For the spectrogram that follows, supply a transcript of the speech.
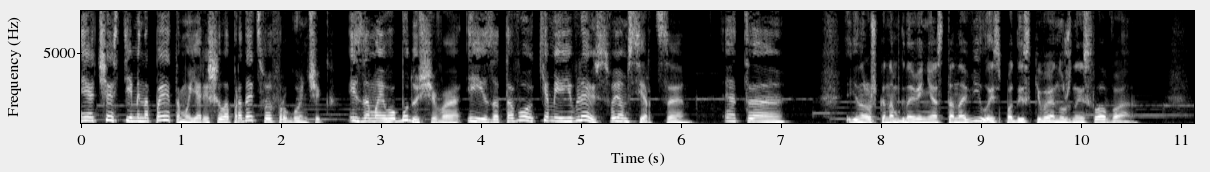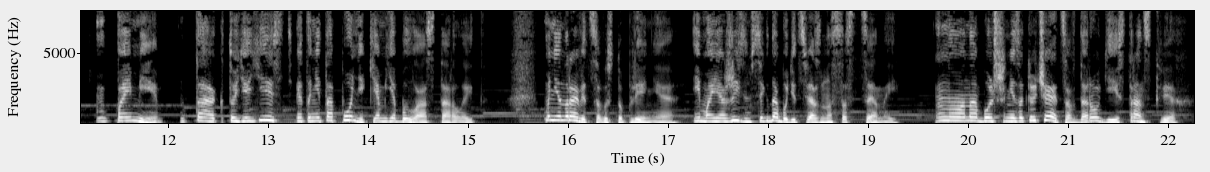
и отчасти именно поэтому я решила продать свой фургончик. Из-за моего будущего и из-за того, кем я являюсь в своем сердце. Это...» Единорожка на мгновение остановилась, подыскивая нужные слова. «Пойми, та, кто я есть, это не та пони, кем я была, Старлайт. Мне нравится выступление, и моя жизнь всегда будет связана со сценой. Но она больше не заключается в дороге и странствиях.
